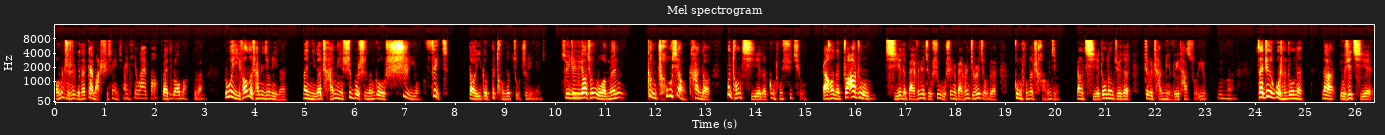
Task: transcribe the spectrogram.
我们只是给他代码实现一下嘛，，IT 外包，外包嘛，对吧？嗯如果乙方做产品经理呢，那你的产品是不是能够适用 fit 到一个不同的组织里面去？所以这就嗯要求我们更抽象看到不同企业的共同需求，然后呢抓住嗯企业的百分之九十五甚至百分之九十九的共同的场景，让企业都能觉得这个产品为他所用。嗯在这个过程中呢，那有些企业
